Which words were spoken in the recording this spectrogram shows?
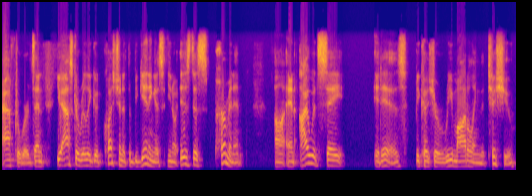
afterwards. And you ask a really good question at the beginning is, you know, is this permanent? Uh, and I would say it is because you're remodeling the tissue.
